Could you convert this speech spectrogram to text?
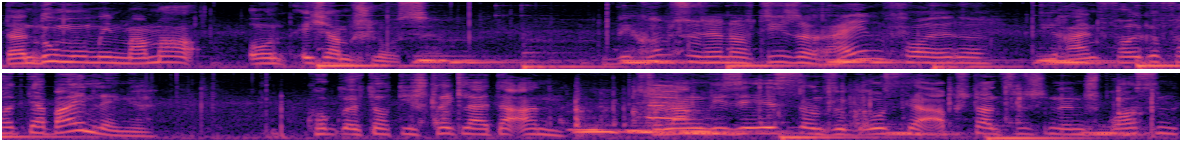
Dann du, Mumin Mama und ich am Schluss. Wie kommst du denn auf diese Reihenfolge? Die Reihenfolge folgt der Beinlänge. Guckt euch doch die Strickleiter an. So lang wie sie ist und so groß der Abstand zwischen den Sprossen,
